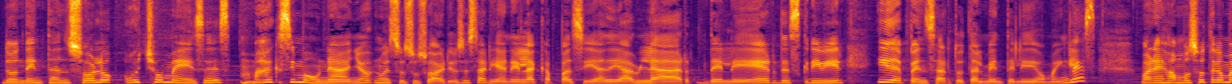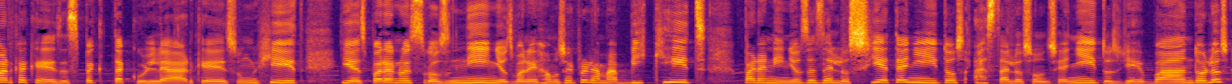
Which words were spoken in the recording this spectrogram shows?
donde en tan solo ocho meses, máximo un año, nuestros usuarios estarían en la capacidad de hablar, de leer, de escribir y de pensar totalmente el idioma inglés. Manejamos otra marca que es espectacular, que es un hit y es para nuestros niños. Manejamos el programa Big Kids para niños desde los 7 añitos hasta los 11 añitos, llevándolos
